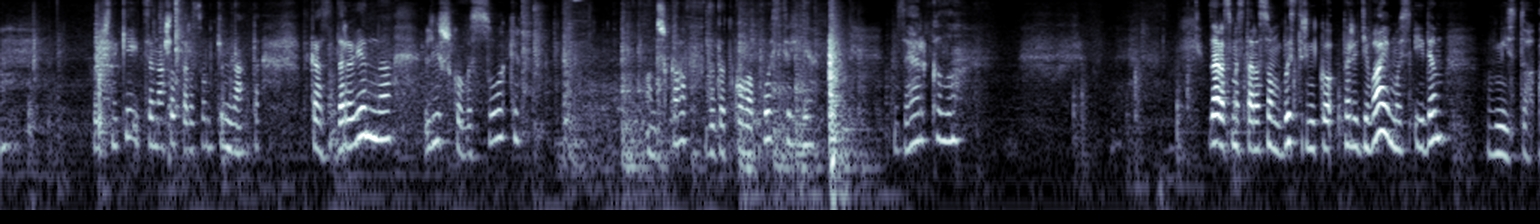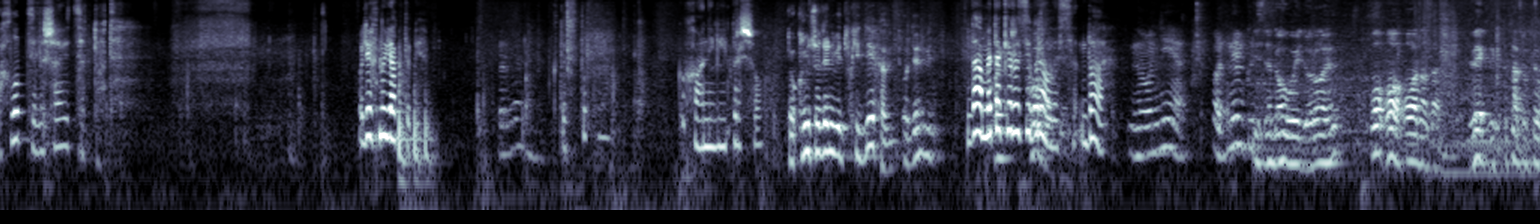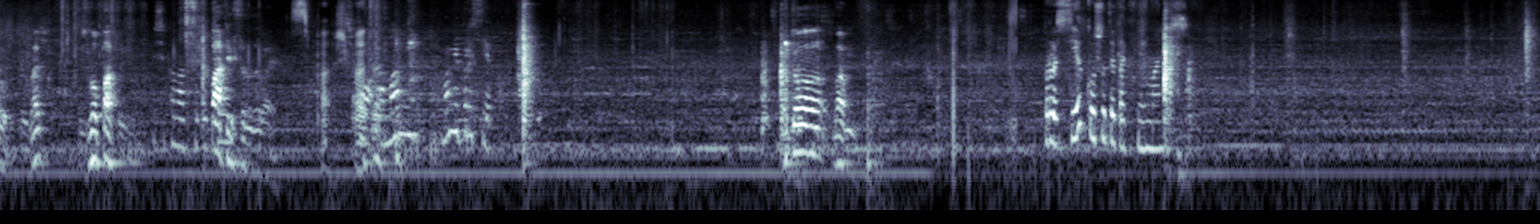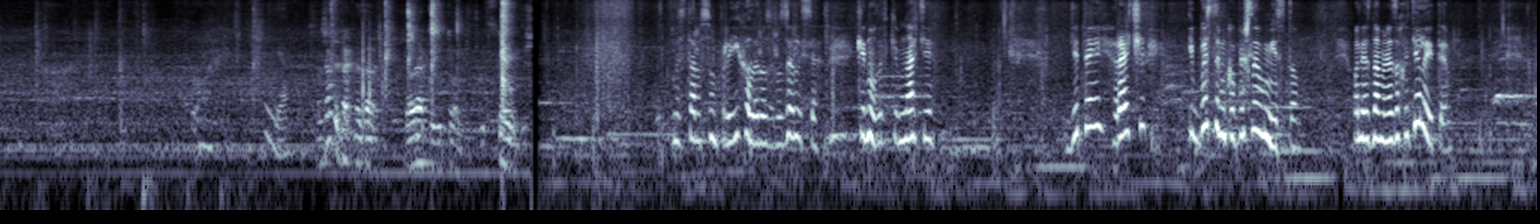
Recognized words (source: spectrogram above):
Рушники, і це наша з Тарасом кімната. Така здоровенна, ліжко високе. Он шкаф, додаткова постіль є, зеркало. Зараз ми з Тарасом швидко передіваємось і йдемо в місто, а хлопці лишаються тут. Олег, ну як тобі? Хтось стукає? Коханий мій прийшов. То ключ один від вхідних, а один від. Да, ми так і розібралися. Да. Ну ні, одним ключом. Після довгої дороги. О, о, о, назад. Дві тато пиво, бачиш? З лопатою. Шоколад Патий це називає. Спа, О, а мамі, мамі просів. А то вам. Просеку, що ти так знімаєш? Ой, я. Назад далеко від того, від столу? Ми з Тарасом приїхали, розгрузилися, кинули в кімнаті дітей, речі і швидко пішли в місто. Вони з нами не захотіли йти.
